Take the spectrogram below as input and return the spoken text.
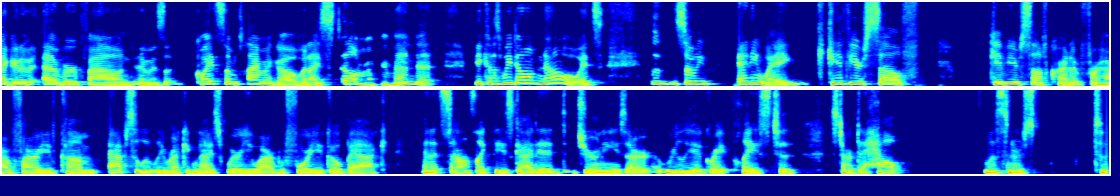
I could have ever found. It was quite some time ago, but I still recommend it because we don't know. It's so anyway, give yourself give yourself credit for how far you've come. Absolutely recognize where you are before you go back. And it sounds like these guided journeys are really a great place to start to help listeners to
